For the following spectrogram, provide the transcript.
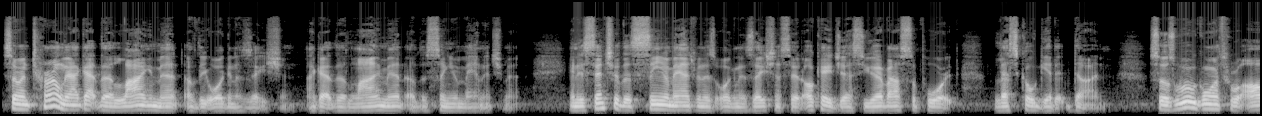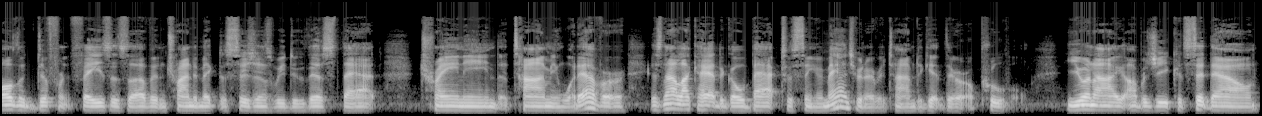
So internally, I got the alignment of the organization. I got the alignment of the senior management. And essentially, the senior management of this organization said, okay, Jess, you have our support. Let's go get it done. So as we were going through all the different phases of it and trying to make decisions, we do this, that, training, the timing, whatever, it's not like I had to go back to senior management every time to get their approval. You and I, Abhijit, could sit down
